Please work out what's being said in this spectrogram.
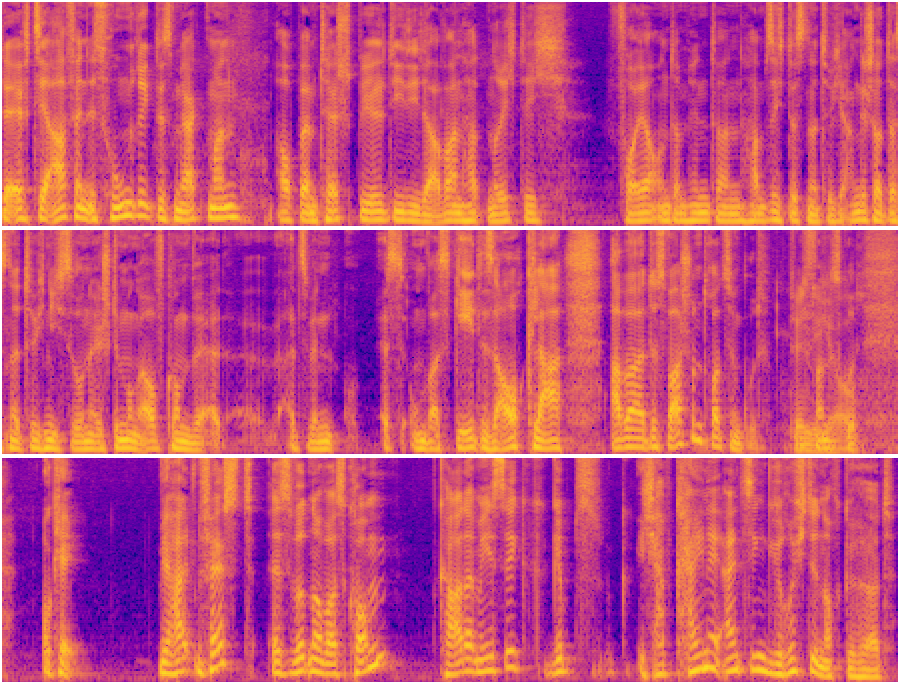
Der FCA-Fan ist hungrig, das merkt man. Auch beim Testspiel, die, die da waren, hatten richtig Feuer unterm Hintern, haben sich das natürlich angeschaut, dass natürlich nicht so eine Stimmung aufkommt, als wenn es um was geht, ist auch klar. Aber das war schon trotzdem gut. Finde fand ich es auch. gut. Okay, wir halten fest, es wird noch was kommen. Kadermäßig gibt's, ich habe keine einzigen Gerüchte noch gehört.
